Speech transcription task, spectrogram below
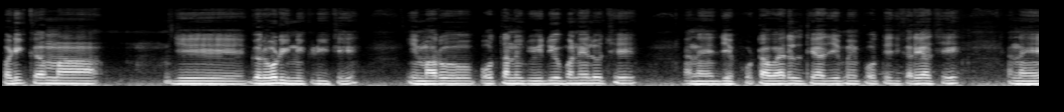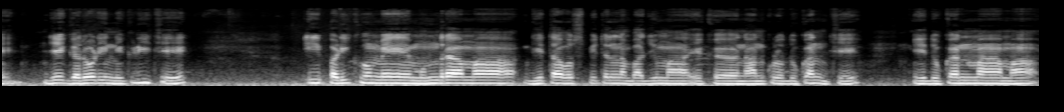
પડીકામાં જે ગરોળી નીકળી છે, એ મારો પોતાનો જ વીડિયો બનેલો છે અને જે ફોટા વાયરલ થયા જે મેં પોતે જ કર્યા છે અને જે ગરોળી નીકળી છે એ પડીકો મેં મુન્દ્રામાં ગીતા હોસ્પિટલના બાજુમાં એક નાનકડો દુકાન છે. એ દુકાનમાં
